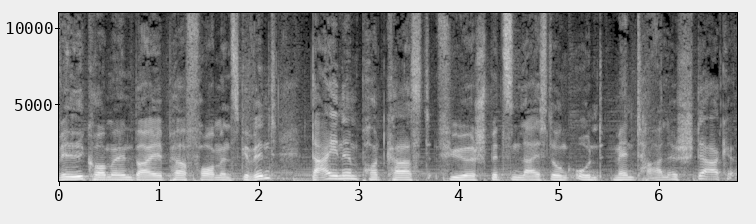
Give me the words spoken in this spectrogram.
Willkommen bei Performance gewinnt, deinem Podcast für Spitzenleistung und mentale Stärke.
